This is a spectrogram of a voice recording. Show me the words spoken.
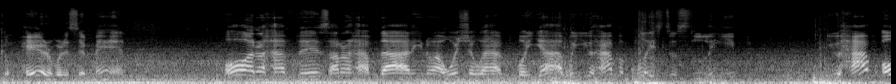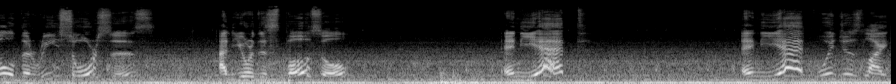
compare but it's a man oh i don't have this i don't have that you know i wish i would have but yeah but you have a place to sleep you have all the resources at your disposal and yet and yet we just like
